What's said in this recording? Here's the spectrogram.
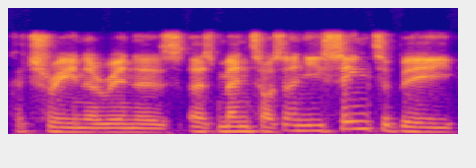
Katrina, in as as mentors. And you seem to be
